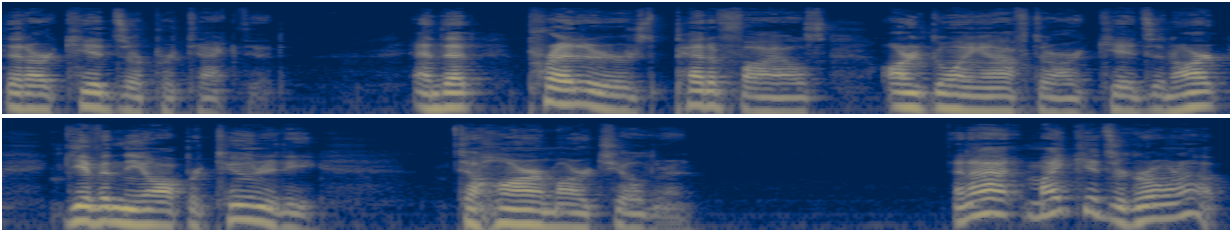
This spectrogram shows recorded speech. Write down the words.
that our kids are protected and that predators, pedophiles, aren't going after our kids and aren't given the opportunity to harm our children. And I, my kids are growing up.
